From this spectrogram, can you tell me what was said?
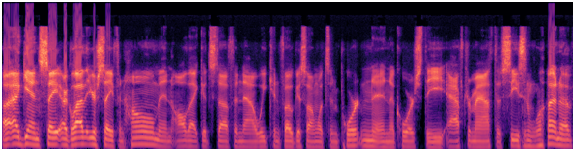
uh, again say uh, glad that you're safe and home and all that good stuff. And now we can focus on what's important and of course the aftermath of season one of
